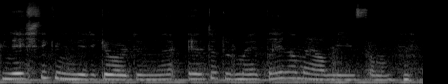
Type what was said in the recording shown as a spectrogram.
güneşli günleri gördüğümde evde durmaya dayanamayan bir insanım.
